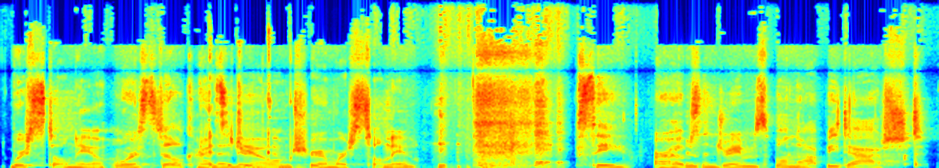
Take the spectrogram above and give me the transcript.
We're still new. We're still kind It's of a dream come true and we're still new. See, our hopes and dreams will not be dashed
